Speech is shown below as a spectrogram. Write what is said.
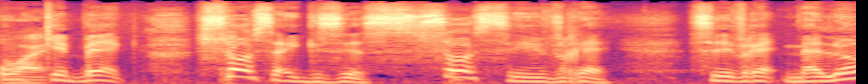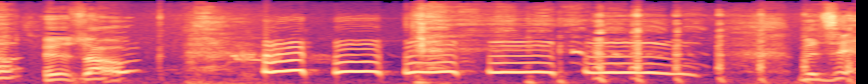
au Ouais. Québec. Ça, ça existe. Ça, c'est vrai. C'est vrai. Mais là, eux autres, Je veux dire,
